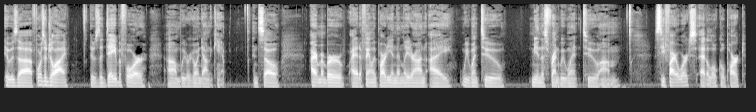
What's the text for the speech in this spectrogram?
it was uh, 4th of July. It was the day before um, we were going down to camp. And so I remember I had a family party, and then later on, I we went to me and this friend. We went to um, see fireworks at a local park,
